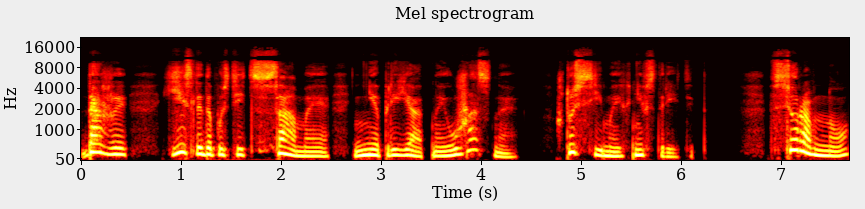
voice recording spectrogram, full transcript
Даже если допустить самое неприятное и ужасное, что Сима их не встретит. Все равно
